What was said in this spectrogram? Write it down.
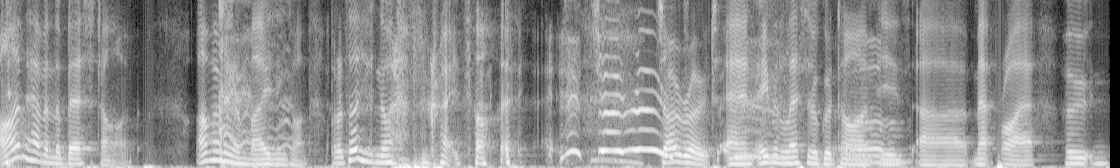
I'm having the best time. I'm having an amazing time. But I'll tell you who's not having a great time. Joe Root. Joe Root, and even less of a good time Oh. is uh, Matt Prior, who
